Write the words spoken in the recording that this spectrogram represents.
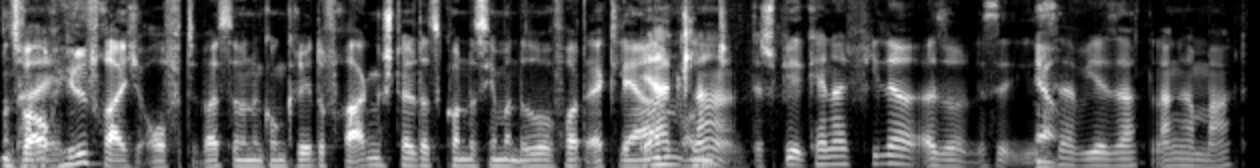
Und es war auch hilfreich oft. Weißt du, wenn du konkrete Fragen gestellt hast, konnte das jemand sofort erklären. Ja, klar. Das Spiel kennen halt viele, also das ist ja, Ja. wie gesagt, langer Markt.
